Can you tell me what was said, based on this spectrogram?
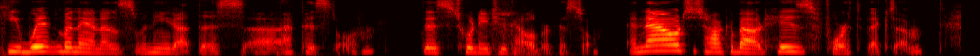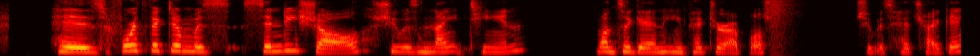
he went bananas when he got this uh pistol. This 22 caliber pistol. And now to talk about his fourth victim. His fourth victim was Cindy Schall. She was 19. Once again, he picked her up while she was hitchhiking.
